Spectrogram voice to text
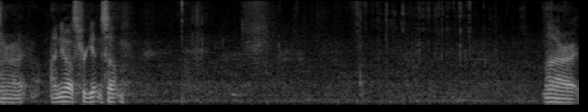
All right. I knew I was forgetting something. All right.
